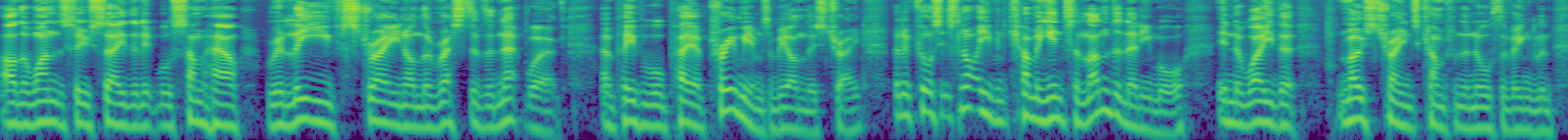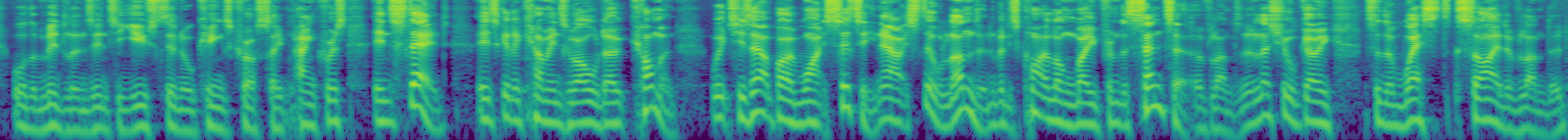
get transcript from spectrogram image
are the ones who say that it will somehow relieve strain on the rest of the network and people will pay a premium to be on this train. But of course, it's not even coming into London anymore in the way that most trains come from the north of England or the Midlands into Euston or King's Cross, St Pancras. Instead, it's going to come into Old Oak Common, which is out by White City. Now, it's still London, but it's quite a long way from the centre of London. Unless you're going to the west side of London,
